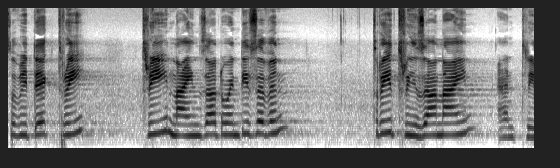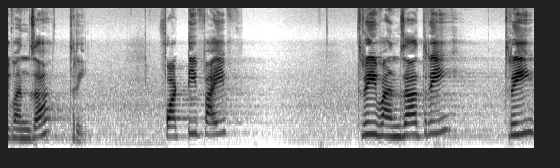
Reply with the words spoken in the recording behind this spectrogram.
so we take three three nine are twenty seven three three are nine and 3 ones are 3. 45, 3 ones are 3, 3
